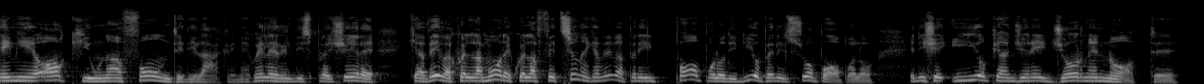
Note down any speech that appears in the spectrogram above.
e i miei occhi una fonte di lacrime. Quello era il dispiacere che aveva, quell'amore, quell'affezione che aveva per il popolo di Dio, per il suo popolo. E dice, io piangerei giorno e notte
